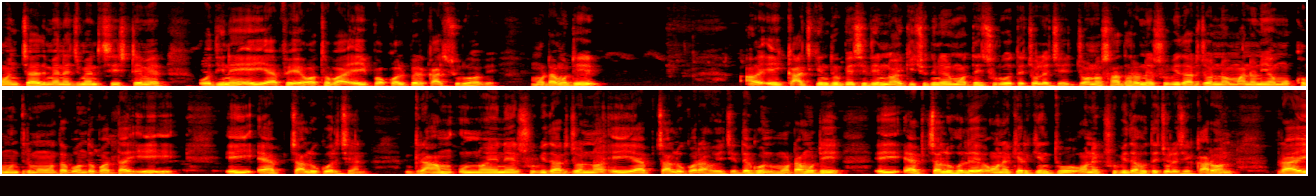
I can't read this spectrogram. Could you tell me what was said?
পঞ্চায়েত ম্যানেজমেন্ট সিস্টেমের অধীনে এই অ্যাপে অথবা এই প্রকল্পের কাজ শুরু হবে। মোটামুটি এই কাজ কিন্তু বেশি দিন নয়, কিছুদিনের মধ্যেই শুরু হতে চলেছে। জনসাধারণের সুবিধার জন্য মাননীয় মুখ্যমন্ত্রী মমতা বন্দ্যোপাধ্যায় এই এই অ্যাপ চালু করছেন। গ্রাম উন্নয়নের সুবিধার জন্য এই অ্যাপ চালু করা হয়েছে। দেখুন, মোটামুটি এই অ্যাপ চালু হলে অনেকের কিন্তু অনেক সুবিধা হতে চলেছে। কারণ, প্রায়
